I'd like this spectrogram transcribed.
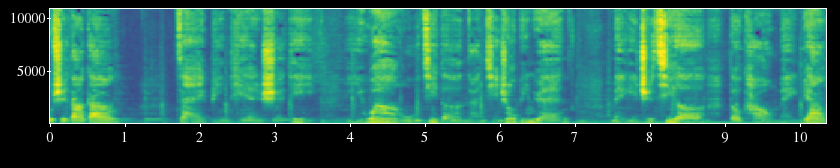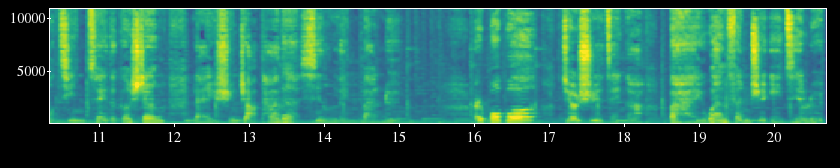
故事大纲：在冰天雪地、一望无际的南极洲冰原。每一只企鹅都靠美妙清脆的歌声来寻找它的心灵伴侣，而波波就是在那百万分之一几率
